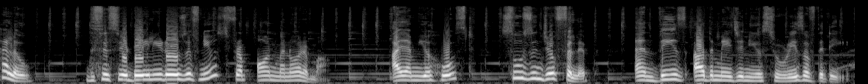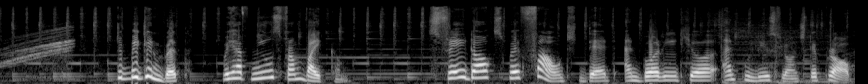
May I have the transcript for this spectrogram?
Hello, this is your daily dose of news from Onmanorama. I am your host, Susan Jo Philip, and these are the major news stories of the day. To begin with, we have news from Vaikom. Stray dogs were found dead and buried here, and police launched a probe.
